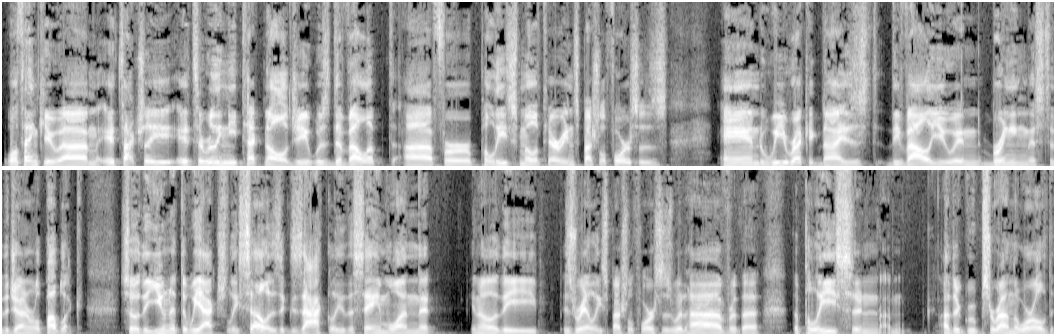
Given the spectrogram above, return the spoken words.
Well, thank you. Um, it's actually it's a really neat technology. It was developed uh, for police, military, and special forces, and we recognized the value in bringing this to the general public. So the unit that we actually sell is exactly the same one that you know the Israeli special forces would have, or the the police and um, other groups around the world.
